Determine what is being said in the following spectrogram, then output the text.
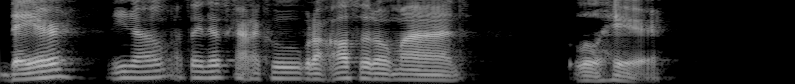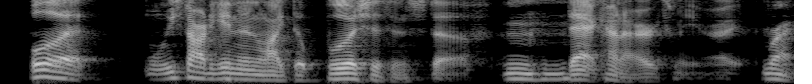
there. You know, I think that's kind of cool. But I also don't mind a little hair. But when we started getting into like the bushes and stuff, Mhm. that kind of irks me, right? Right.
